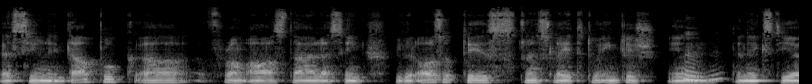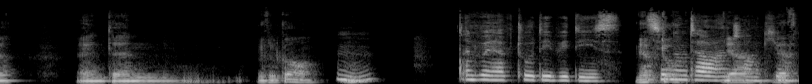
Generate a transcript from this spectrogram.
a Siu Nim Tau book uh, from our style. I think we will also this translate to English in mm-hmm. the next year and then we will go on. Mm-hmm. And we have two DVDs, Siu Nim Tau and yeah, have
